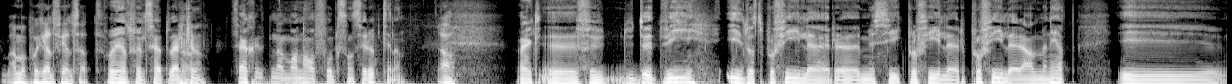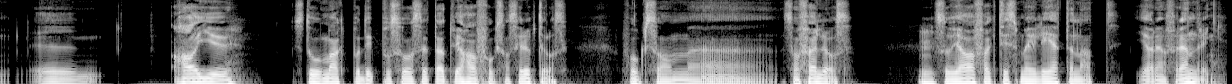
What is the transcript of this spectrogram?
ja, på helt fel sätt. på helt fel sätt, verkligen. Särskilt när man har folk som ser upp till en. Ja. Verkligen, eh, för du vet, vi idrottsprofiler, eh, musikprofiler, profiler i allmänhet i, eh, har ju stor makt på, det, på så sätt att vi har folk som ser upp till oss. Folk som, eh, som följer oss. Mm. Så vi har faktiskt möjligheten att göra en förändring.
